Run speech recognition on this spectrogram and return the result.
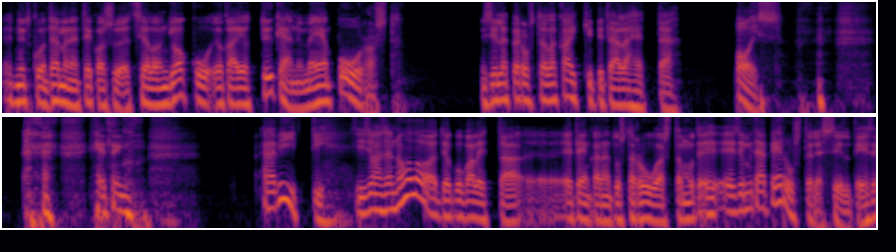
Et nyt kun on tämmöinen tekosyy, että siellä on joku, joka ei ole tykännyt meidän puurosta, niin sillä perusteella kaikki pitää lähettää pois. että niin kuin, älä viitti. Siis on se nolo, että joku valittaa eteenkannetusta ruuasta, mutta ei, ei se mitään perustele silti. Se,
